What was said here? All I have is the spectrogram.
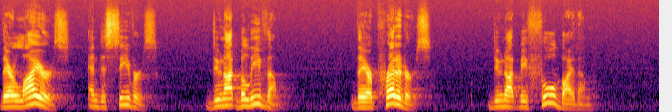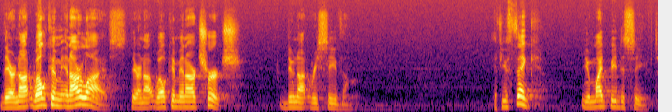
They are liars and deceivers. Do not believe them. They are predators. Do not be fooled by them. They are not welcome in our lives. They are not welcome in our church. Do not receive them. If you think you might be deceived,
